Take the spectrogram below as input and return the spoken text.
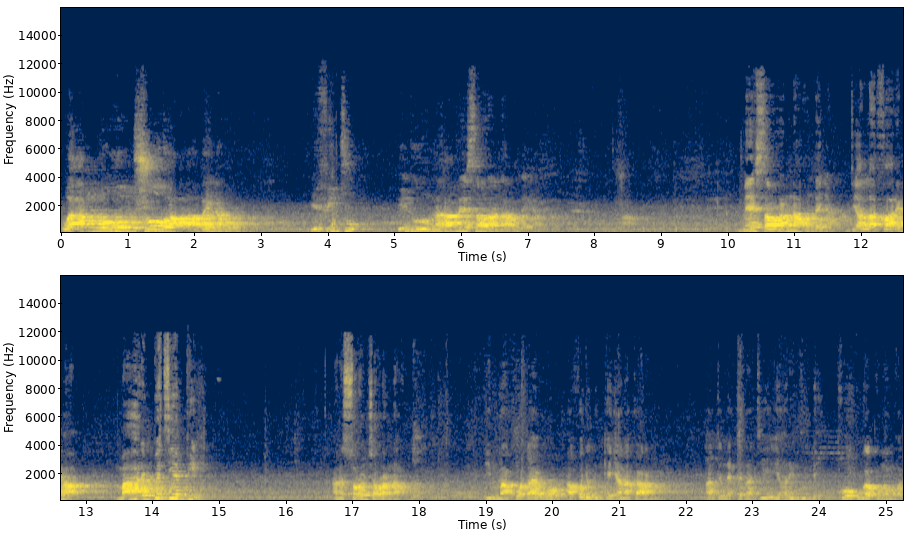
Wa amruhum shura bainahum. Ifinchu idurun na me sawran na hunde me sawran na hunde nya ti allah farima ma har betiem pin ana soron sawran na imma ko tay go akojo dum kenya na karam. Ante nek na ti ya hari dunde. Ko ku ga ko mo ko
